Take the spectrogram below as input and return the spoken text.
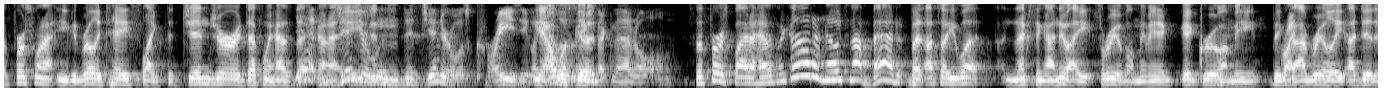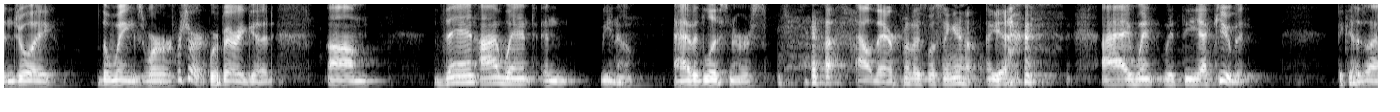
The first one, you could really taste like the ginger. It definitely has that Yeah, kind of ginger Asian. was the ginger was crazy. Like Yeah, I was wasn't good. expecting that at all. so the first bite I had, I was like, oh, I don't know, it's not bad. But I'll tell you what. Next thing I knew, I ate three of them. I mean, it, it grew on me big Right. time. Really, I did enjoy the wings. Were For sure. were very good. Um, then I went and you know, avid listeners out there. For those listening at home, Yeah, I went with the uh, Cuban because I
